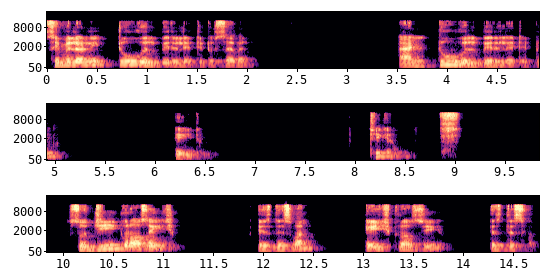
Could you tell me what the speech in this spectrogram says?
Similarly, 2 will be related to 7 and 2 will be related to 8. ठीक है So G cross H is this one, H cross G is this one.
